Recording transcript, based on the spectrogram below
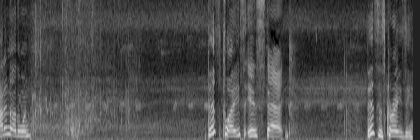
Got another one. This place is stacked. This is crazy.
